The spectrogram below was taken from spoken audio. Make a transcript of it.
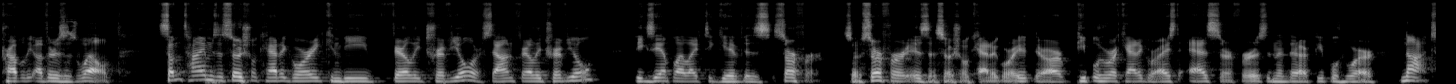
probably others as well. Sometimes a social category can be fairly trivial or sound fairly trivial. The example I like to give is surfer. So, surfer is a social category. There are people who are categorized as surfers, and then there are people who are not.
